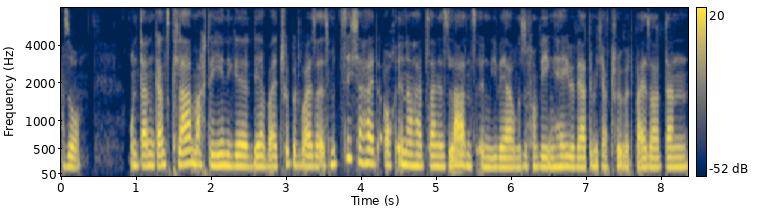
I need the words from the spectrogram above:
So. Und dann ganz klar macht derjenige, der bei TripAdvisor ist, mit Sicherheit auch innerhalb seines Ladens irgendwie Werbung. So von wegen, hey, bewerte mich auf TripAdvisor. Dann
